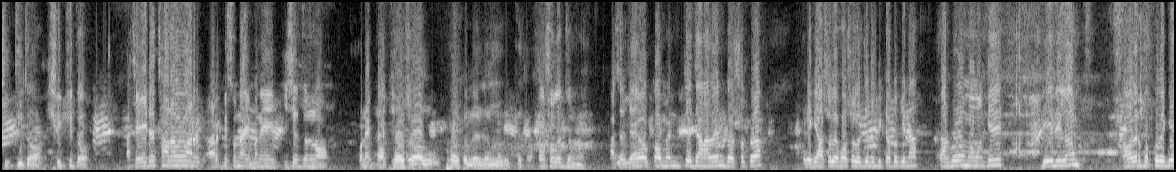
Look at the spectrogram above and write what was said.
শিক্ষিত। শিক্ষিত। আচ্ছা এটা ছাড়াও আর আর কিছু নাই? মানে কিসের জন্য? কোন একটা ফসল ফসলের জন্য বিখ্যাত। ফসলের জন্য। আচ্ছা যাই হোক কমেন্টে জানাবেন দর্শকরা এটা কি আসলে ফসলের জন্য বিখ্যাত কিনা? তারপরেও মামাকে দিয়ে দিলাম আমাদের পক্ষ থেকে।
